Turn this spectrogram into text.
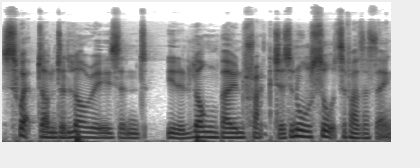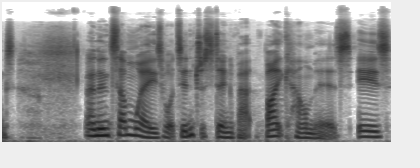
swept under lorries and you know long bone fractures and all sorts of other things. And in some ways, what's interesting about bike helmets is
